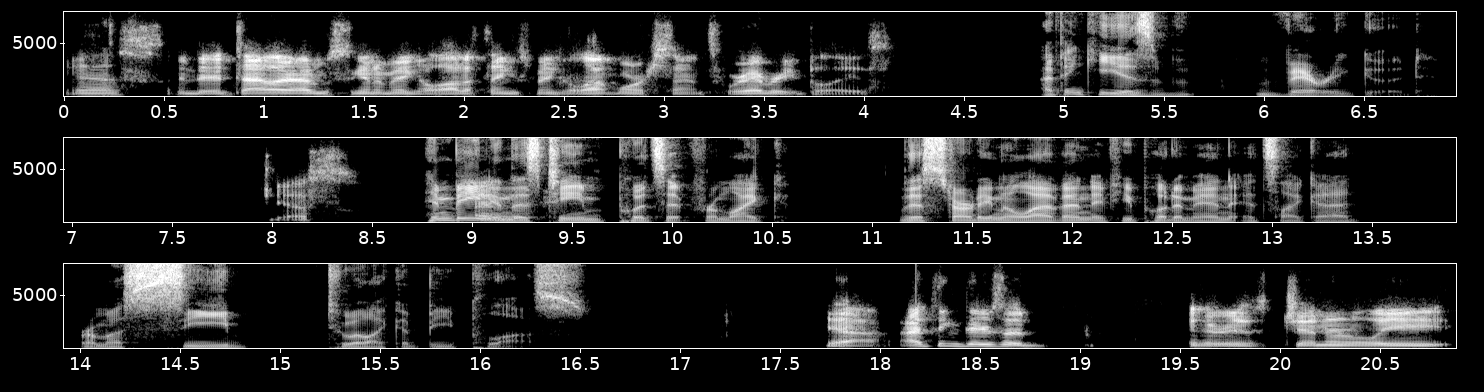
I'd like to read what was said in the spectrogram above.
Yes, and, and Tyler Adams is going to make a lot of things make a lot more sense wherever he plays. I think he is v- very good. Yes. Him being in this team puts it from like this starting 11, if you put him in, it's like a from a C to a, like a B plus. Yeah, I think there's a there is generally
